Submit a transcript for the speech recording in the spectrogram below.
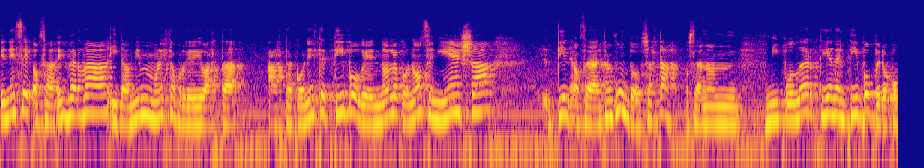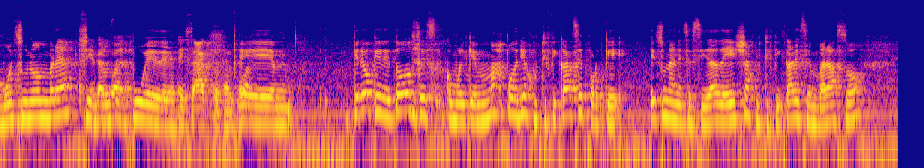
en ese, o sea, es verdad y también me molesta porque digo, hasta, hasta con este tipo que no lo conoce ni ella, tiene, o sea, están juntos, ya está. O sea, no ni poder tiene el tipo, pero como es un hombre, Sí, entonces puede. Exacto, tal cual. Eh, creo que de todos es como el que más podría justificarse porque es una necesidad de ella justificar ese embarazo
